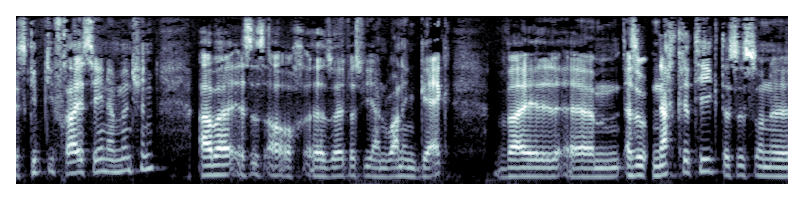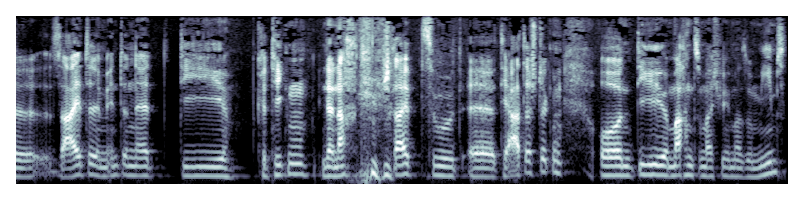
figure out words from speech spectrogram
es gibt die freie Szene in München, aber es ist auch äh, so etwas wie ein Running Gag, weil ähm, also Nachtkritik, das ist so eine Seite im Internet, die Kritiken in der Nacht schreibt zu äh, Theaterstücken und die machen zum Beispiel immer so Memes.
